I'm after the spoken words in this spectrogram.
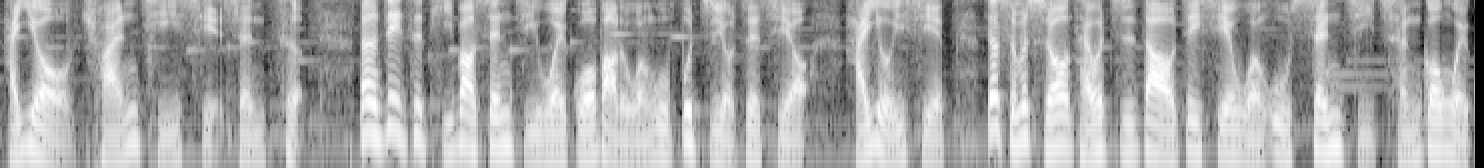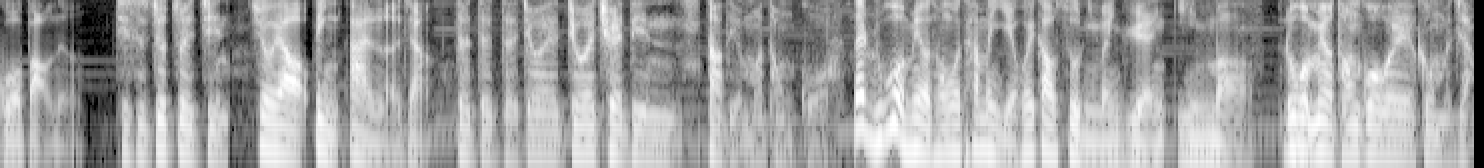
还有传奇写生册。当然，这次提报升级为国宝的文物不只有这些哦，还有一些。要什么时候才会知道这些文物升级成功为国宝呢？其实就最近就要定案了，这样。对对对，就会就会确定到底有没有通过。那如果没有通过，他们也会告诉你们原因吗？如果没有通过，会跟我们讲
